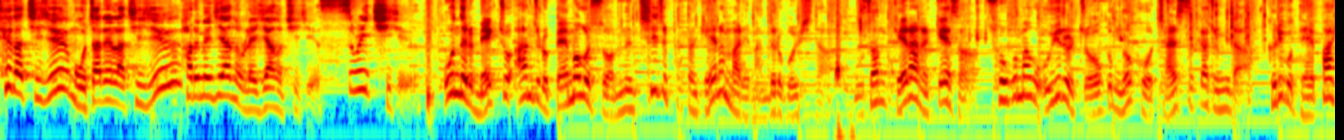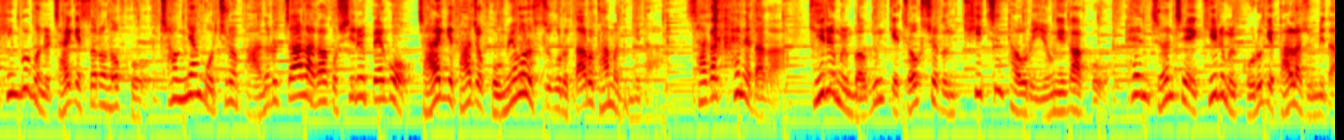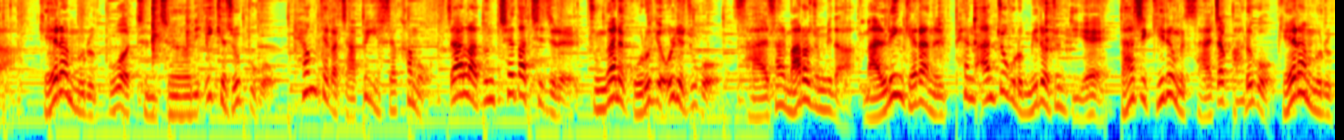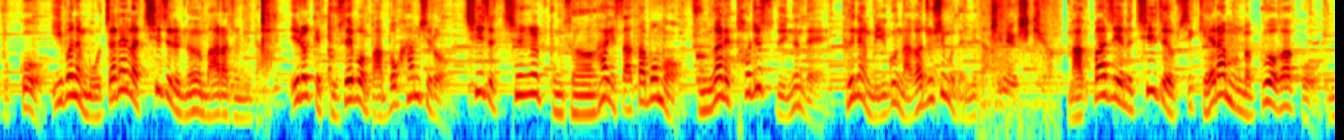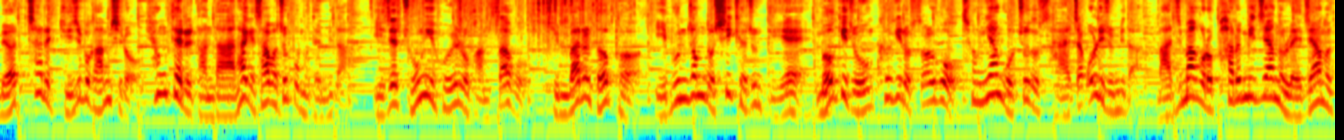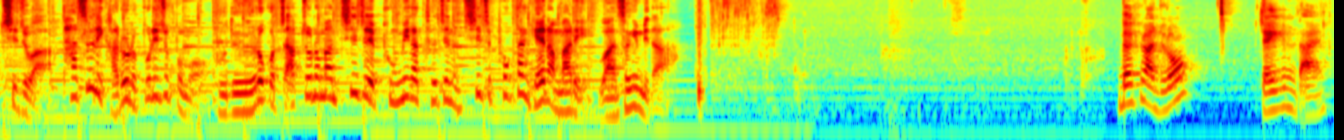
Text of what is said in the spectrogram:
체다 치즈, 모짜렐라 치즈, 파르메지아노 레지아노 치즈, 스리 치즈. 오늘은 맥주 안주로 빼먹을 수 없는 치즈 폭탄 계란말이 만들어 봅시다. 우선 계란을 깨서 소금하고 우유를 조금 넣고 잘 섞어줍니다. 그리고 대파 흰 부분을 잘게 썰어 넣고 청양고추는 반으로 잘라가고 씨를 빼고 잘게 다져 고명으로 쑥으로 따로 담아둡니다. 사각 팬에다가 기름을 머금게 적셔둔 키친타올을 이용해갖고 팬 전체에 기름을 고르게 발라줍니다. 계란물을 부어 천천히 익혀주고 형태가 잡히기 시작하면 잘라둔 체다 치즈를 중간에 고르게 올려주고 살살 말아줍니다. 말린 계란을 팬 안쪽으로 밀어준 뒤에 다시 기름을 살짝 바르고 계란물을 붓고 이번에 모짜렐라 치즈를 넣어 말아줍니다. 이렇게 두세 번 반복 함시로 치즈 층을 풍성하게 쌓다 보면 중간에 터질 수도 있는데 그냥 밀고 나가주시면 됩니다. 진행시켜. 막바지에는 치즈 없이 계란물만 부어갖고 몇 차례 뒤집어 감시로 형태를 단단하게 잡아주면 됩니다. 이제 종이 호일로 감싸고 김발을 덮어 2분 정도 식혀준 뒤에 먹기 좋은 크기로 썰고 청양고추도 살짝 올려줍니다. 마지막으로 파르미지아노 레지아노 치즈와 파슬리 가루를 뿌리주면 부드럽고 짭조름한 치즈의 풍미가 터지는 치즈 폭탄 계란말이 완성입니다. 맥주 안주로 제이김달.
